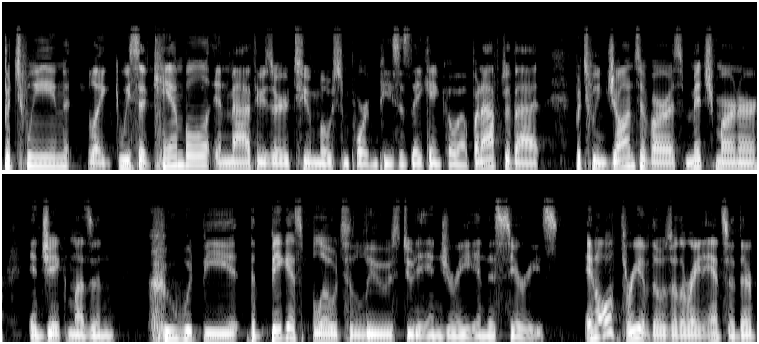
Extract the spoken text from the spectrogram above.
between like we said Campbell and Matthews are two most important pieces. They can't go out. But after that, between John Tavares, Mitch Marner, and Jake Muzzin, who would be the biggest blow to lose due to injury in this series? And all three of those are the right answer. They're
